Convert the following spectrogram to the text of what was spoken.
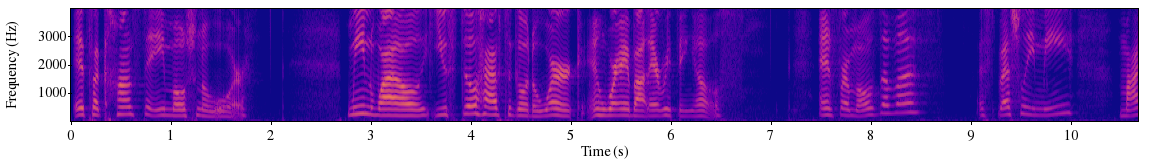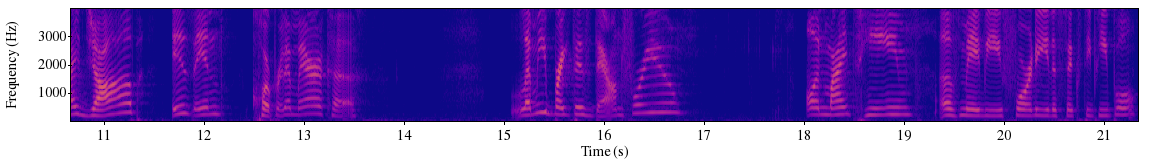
It's a constant emotional war. Meanwhile, you still have to go to work and worry about everything else. And for most of us, especially me, my job is in corporate America. Let me break this down for you. On my team of maybe 40 to 60 people,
